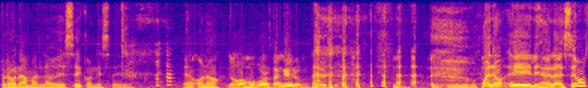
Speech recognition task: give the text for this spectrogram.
programa en la BBC con ese... eh, ¿O no? Nos vamos a poner tangueros, me parece. Bueno, eh, les agradecemos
